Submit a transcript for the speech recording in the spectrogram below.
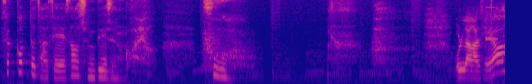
스쿼트 자세에서 준비해주는 거예요. 후. 올라가세요.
